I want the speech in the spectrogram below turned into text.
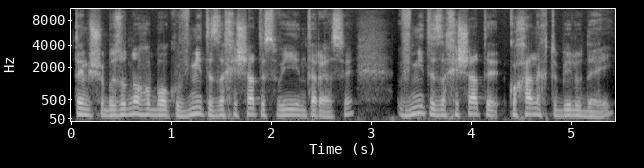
тим, щоб з одного боку вміти захищати свої інтереси, вміти захищати коханих тобі людей.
